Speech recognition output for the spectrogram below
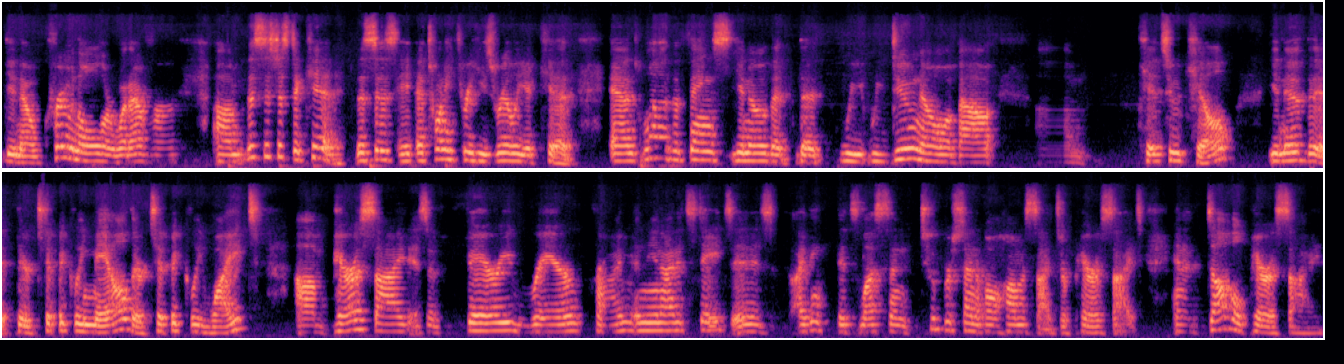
you know, criminal or whatever. Um, this is just a kid. This is at 23. He's really a kid. And one of the things, you know, that that we we do know about um, kids who kill, you know, that they're typically male, they're typically white. Um, parricide is a very rare crime in the United States. It is, I think it's less than 2% of all homicides are parricides. And a double parricide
